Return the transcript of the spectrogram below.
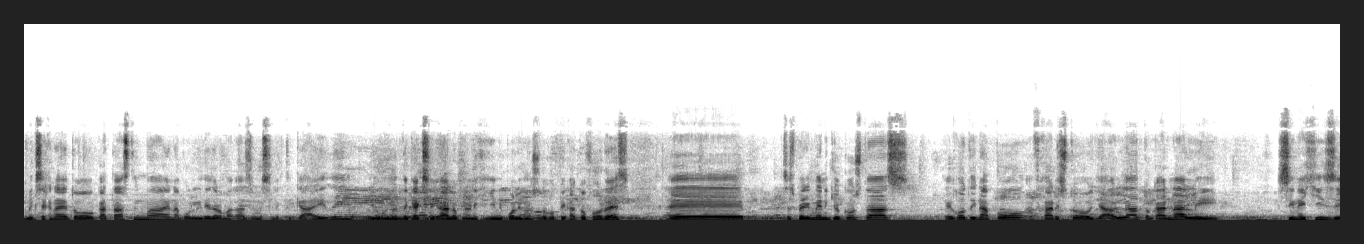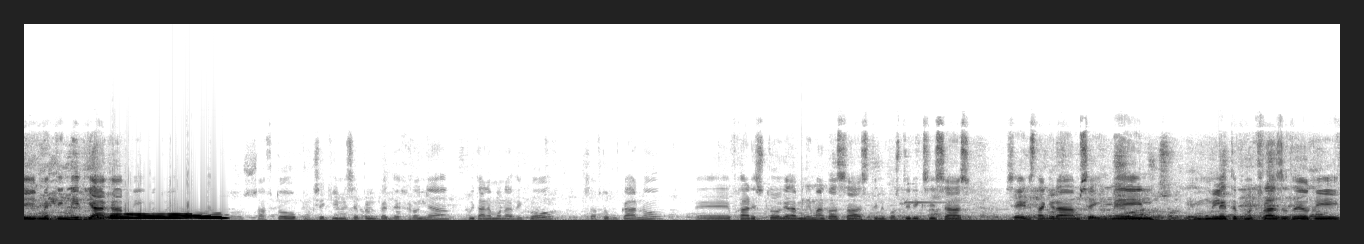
Μην ξεχνάτε το κατάστημα, ένα πολύ ιδιαίτερο μαγαζί με συλλεκτικά είδη. Λίγο 16 Γάλλο που έχει γίνει πολύ γνωστό, το έχω πει 100 φορές. Ε, σας περιμένει και ο Κώστας. Εγώ τι να πω, ευχαριστώ για όλα. Το κανάλι συνεχίζει με την ίδια αγάπη σε αυτό που ξεκίνησε πριν 5 χρόνια, που ήταν μοναδικό σε αυτό που κάνω. Ε, ευχαριστώ για τα μηνύματά σας, την υποστήριξή σας σε Instagram, σε email, που μου λέτε, που με εκφράζετε ότι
